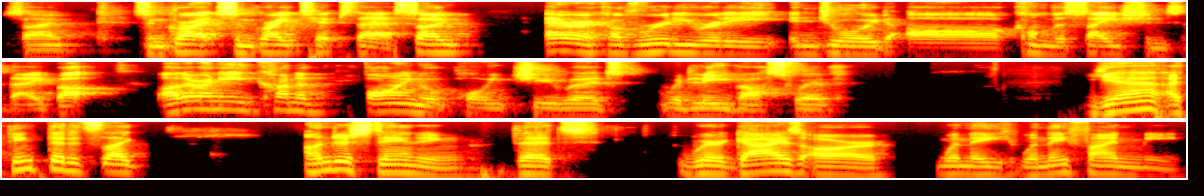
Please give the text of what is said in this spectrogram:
So some great some great tips there. So Eric, I've really really enjoyed our conversation today. But are there any kind of final points you would would leave us with? Yeah, I think that it's like understanding that where guys are when they when they find me,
